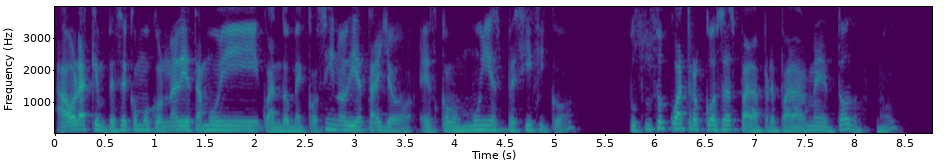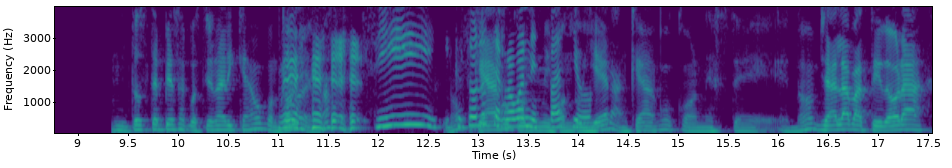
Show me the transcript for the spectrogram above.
ahora que empecé como con una dieta muy... Cuando me cocino dieta yo, es como muy específico. Pues uso cuatro cosas para prepararme todo, ¿no? Entonces te empiezas a cuestionar, ¿y qué hago con todo Sí, y que solo te roban espacio. ¿Qué hago con este, no? Ya la batidora,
